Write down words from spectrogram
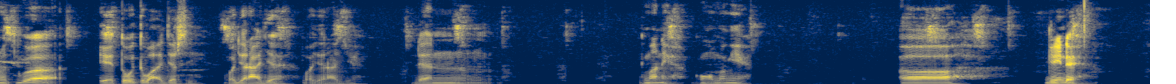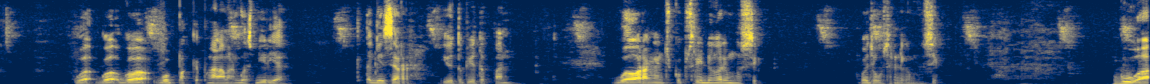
menurut gue ya itu itu wajar sih. Wajar aja wajar aja. Dan gimana ya gue ngomongnya ya? Uh, gini deh. Gue gua gua gue pakai pengalaman gue sendiri ya. Kita geser YouTube YouTubean gue orang yang cukup sering dengerin musik. Gue cukup sering dengerin musik. Gue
